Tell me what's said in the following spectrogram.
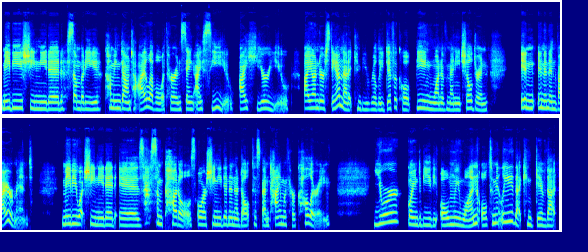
Maybe she needed somebody coming down to eye level with her and saying I see you. I hear you. I understand that it can be really difficult being one of many children in in an environment. Maybe what she needed is some cuddles or she needed an adult to spend time with her coloring. You're going to be the only one ultimately that can give that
